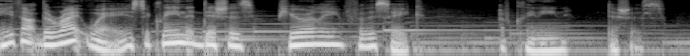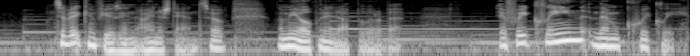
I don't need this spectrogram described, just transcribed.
He thought the right way is to clean the dishes purely for the sake of cleaning dishes. It's a bit confusing, I understand, so let me open it up a little bit. If we clean them quickly,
